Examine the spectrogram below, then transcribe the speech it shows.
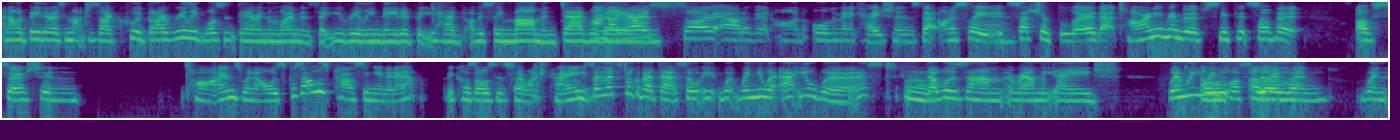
and I would be there as much as I could, but I really wasn't there in the moments that you really needed. But you had obviously mum and dad were I know, but there, I and was so out of it on all the medications that honestly, Yeah. it's such a blur that time. I only remember snippets of it of certain times when I was, because I was passing in and out because I was in so much pain. So let's talk about that. So it, when you were at your worst, Mm. that was um, around the age. When were you in hospital? 11. When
